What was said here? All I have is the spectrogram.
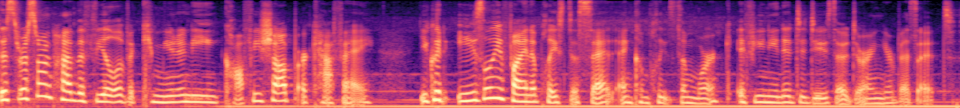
This restaurant had the feel of a community coffee shop or cafe you could easily find a place to sit and complete some work if you needed to do so during your visit.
